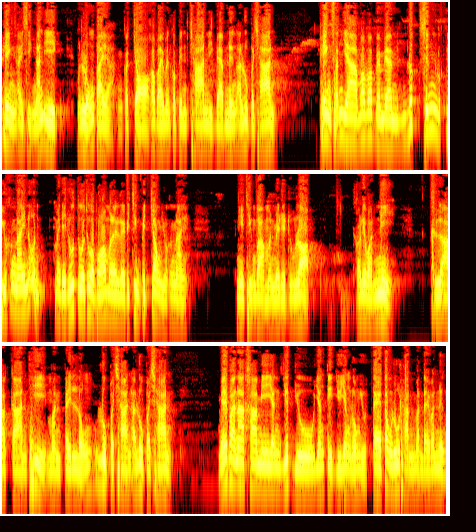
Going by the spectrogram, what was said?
เพ่งไอ้สิ่งนั้นอีก มันหลงไปอะ มันก็จ่อเข้าไปมันก็เป็นฌานอีกแบบหนึ่งอรูปฌานเพ่งสัญญาว่าว่าแบมแบมลึกซึ้งอยู่ข้างในโน่น ไม่ได้รู้ตัวทั่วพร้อมอะไรเลยไปจิ้งไปจ้องอยู่ข้างใน นี่จริงว่ามันไม่ได้รู้รอบเขาเรียกว่านี่ คืออาการที่มันไปหลงรูปฌานอรูปฌานแม้พระนาคามียังยึดอยู่ยังติดอยู่ยังหลงอยู่ แต่ต้องรู้ทันวันใดวันหนึ่ง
